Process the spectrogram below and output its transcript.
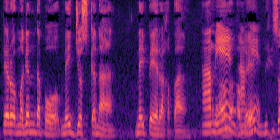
Pero maganda po, may Diyos ka na, may pera ka pa. Amen. Aba, Amen. So,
